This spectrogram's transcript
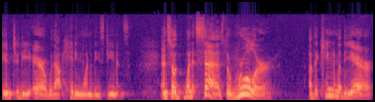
into the air without hitting one of these demons. And so when it says the ruler of the kingdom of the air,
